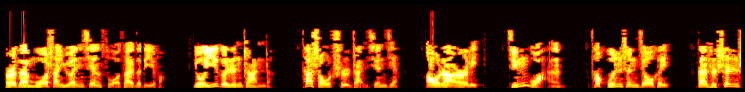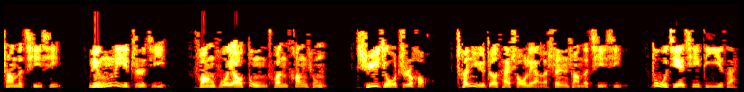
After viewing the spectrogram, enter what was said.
而在魔山原先所在的地方，有一个人站着，他手持斩仙剑，傲然而立。尽管他浑身焦黑，但是身上的气息凌厉至极，仿佛要洞穿苍穹。许久之后，陈宇这才收敛了身上的气息。渡劫期第一灾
